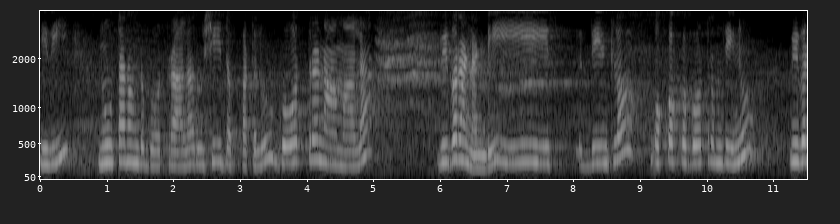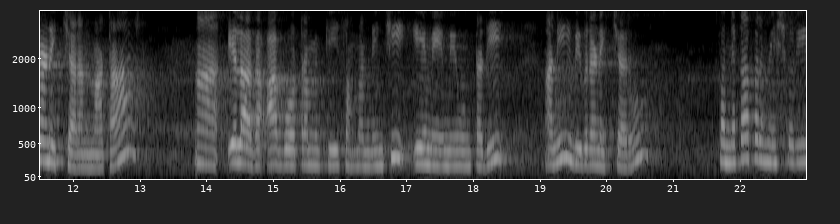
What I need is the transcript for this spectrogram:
ఇవి నూట రెండు గోత్రాల ఋషి దంపతులు గోత్రనామాల వివరణ అండి ఈ దీంట్లో ఒక్కొక్క గోత్రం దీను వివరణ ఇచ్చారనమాట ఎలాగ ఆ గోత్రంకి సంబంధించి ఏమేమి ఉంటుంది అని వివరణ ఇచ్చారు. కన్యకా పరమేశ్వరి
